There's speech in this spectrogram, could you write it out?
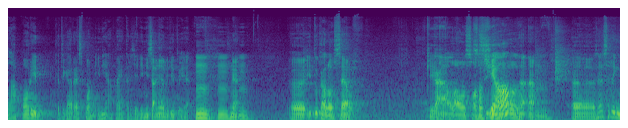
laporin ketika respon ini apa yang terjadi. Misalnya begitu ya. Hmm, hmm, nah hmm. eh, itu kalau self Oke. kalau sosial, nah, ah, eh, saya sering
